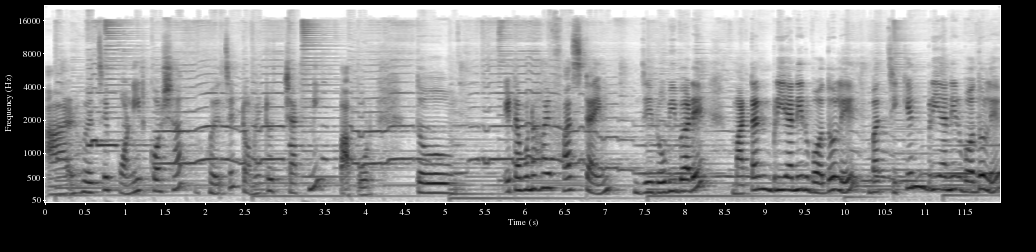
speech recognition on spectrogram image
আর হয়েছে পনির কষা, হয়েছে টমেটোর চাটনি, পাঁপড়। তো এটা মনে হয় ফার্স্ট টাইম যে রবিবারে মাটন বিরিয়ানির বদলে বা চিকেন বিরিয়ানির বদলে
